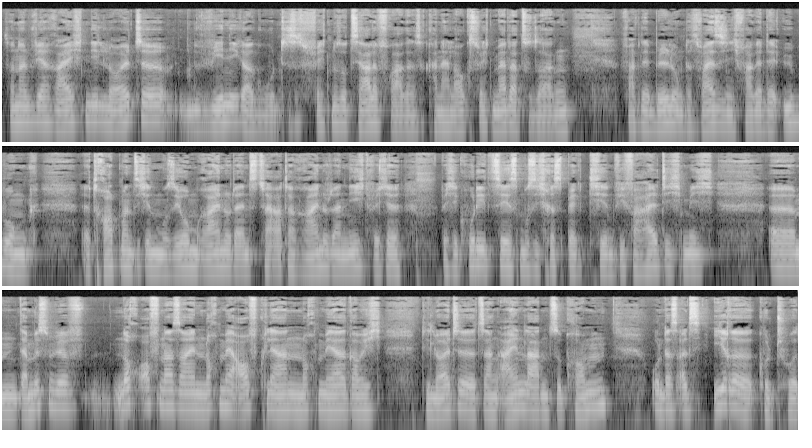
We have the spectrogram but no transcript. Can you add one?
sondern wir erreichen die Leute weniger gut. Das ist vielleicht eine soziale Frage, das kann Herr Laux vielleicht mehr dazu sagen. Frage der Bildung, das weiß ich nicht, Frage der Übung, äh, traut man sich in ein Museum rein oder ins Theater rein oder nicht, welche, welche Kodizes muss ich respektieren, wie verhalte ich mich, ähm, da müssen wir noch offener sein, noch mehr aufklären, noch mehr, glaube ich, die Leute sozusagen einladen zu kommen und das als ihre Kultur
